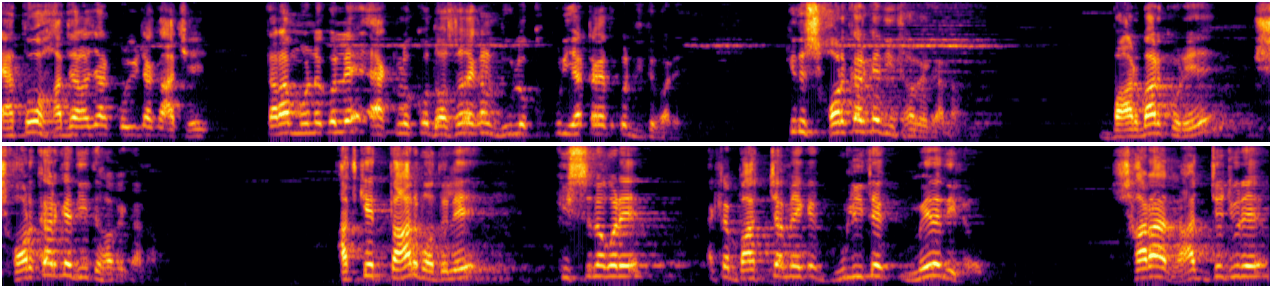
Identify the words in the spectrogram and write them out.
এত হাজার হাজার কোটি টাকা আছে, তারা মনে করলে এক লক্ষ, দশ হাজার কেন দু লক্ষ, কুড়ি হাজার টাকা করে দিতে পারে? কিন্তু সরকারকে দিতে হবে কেন? বারবার করে সরকারকে দিতে হবে কেন? আজকে তার বদলে কৃষ্ণনগরে একটা বাচ্চা মেয়েকে গুলিতে মেরে দিল। সারা রাজ্য জুড়ে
